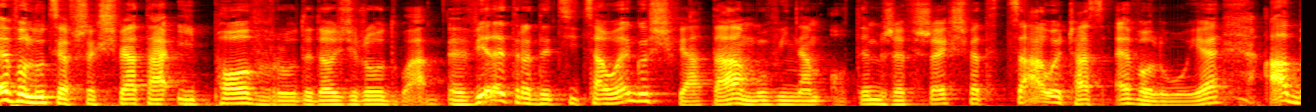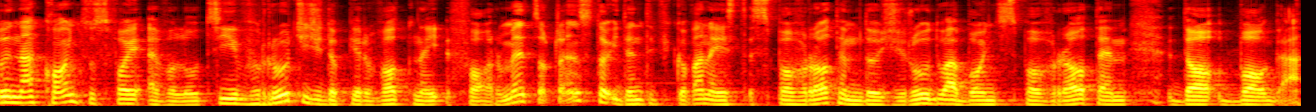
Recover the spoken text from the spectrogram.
Ewolucja wszechświata i powrót do źródła. Wiele tradycji całego świata mówi nam o tym, że wszechświat cały czas ewoluuje, aby na końcu swojej ewolucji wrócić do pierwotnej formy, co często identyfikowane jest z powrotem do źródła bądź z powrotem do Boga.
